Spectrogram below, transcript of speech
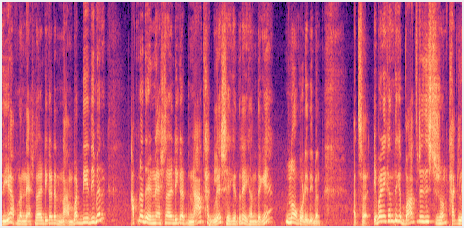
দিয়ে আপনার ন্যাশনাল আইডি কার্ডের নাম্বার দিয়ে দিবেন। আপনাদের ন্যাশনাল আইডি কার্ড না থাকলে সেক্ষেত্রে এখান থেকে ন করে দিবেন। আচ্ছা এবার এখান থেকে বাথ রেজিস্ট্রেশন থাকলে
